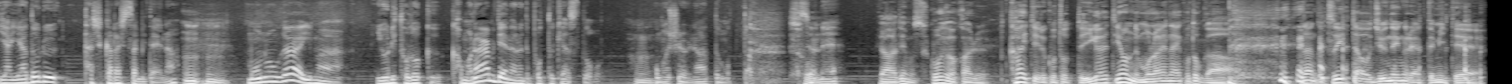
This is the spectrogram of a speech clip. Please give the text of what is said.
いや、宿る確からしさみたいなものが今、より届くかもな、みたいなので、ポッドキャスト、面白いなと思ったんですよね。いやでもすごいわかる。書いてることって意外と読んでもらえないことが なんかツイッターを10年ぐらいやってみて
